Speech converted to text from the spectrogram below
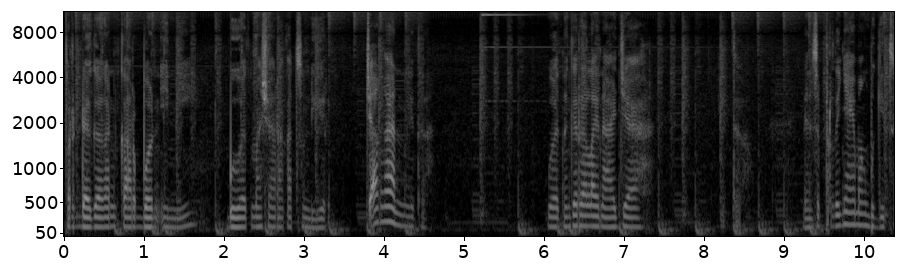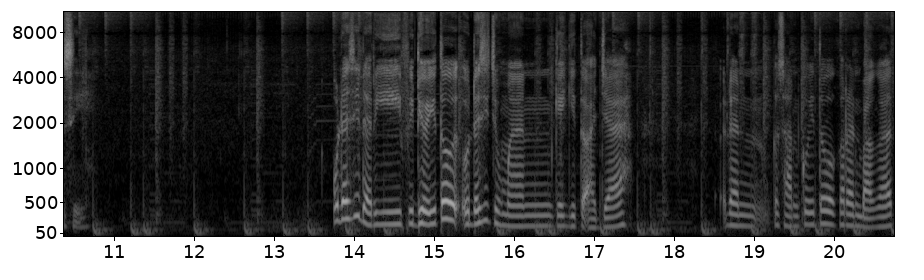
perdagangan karbon ini buat masyarakat sendiri. Jangan gitu. Buat negara lain aja gitu. Dan sepertinya emang begitu sih. Udah sih dari video itu udah sih cuman kayak gitu aja. Dan kesanku itu keren banget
